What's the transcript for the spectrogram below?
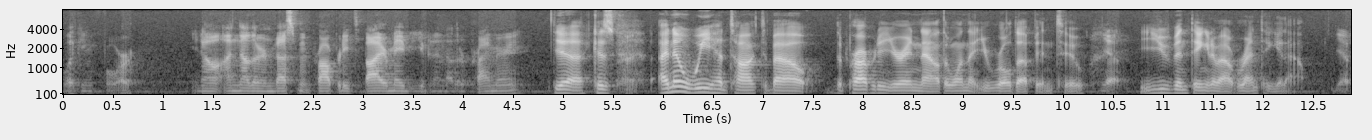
looking for you know another investment property to buy, or maybe even another primary. Yeah, because Right. I know we had talked about the property you're in now, the one that you rolled up into. Yep. You've been thinking about renting it out. Yep.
